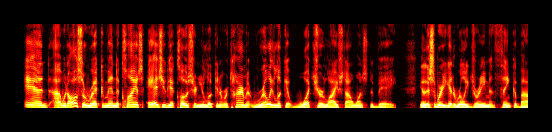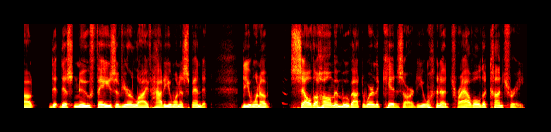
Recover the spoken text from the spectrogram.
And I would also recommend the clients as you get closer and you're looking at retirement, really look at what your lifestyle wants to be. You know, this is where you get to really dream and think about th- this new phase of your life. How do you want to spend it? Do you want to sell the home and move out to where the kids are? Do you want to travel the country?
